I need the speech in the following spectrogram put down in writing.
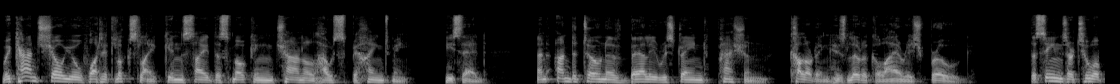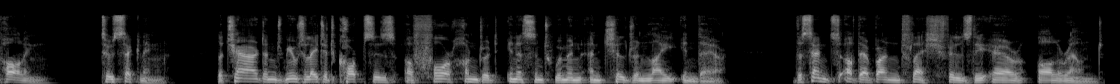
We can't show you what it looks like inside the smoking charnel house behind me, he said, an undertone of barely restrained passion colouring his lyrical Irish brogue. The scenes are too appalling, too sickening. The charred and mutilated corpses of 400 innocent women and children lie in there. The scent of their burned flesh fills the air all around.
